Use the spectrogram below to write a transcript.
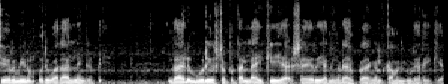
ചെറുമീനും ഒരു വരാലിനെയും കിട്ടി. എന്തായാലും വീഡിയോ ഇഷ്ടപ്പെട്ടാൽ ലൈക്ക് ചെയ്യുക ഷെയർ ചെയ്യുക നിങ്ങളുടെ അഭിപ്രായങ്ങൾ കമന്റിലൂടെ അറിയിക്കുക.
